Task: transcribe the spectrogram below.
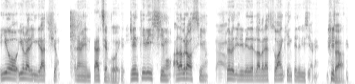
Io, io la ringrazio, veramente. Grazie a voi. Gentilissimo, alla prossima. Ciao. Spero di rivederla presto anche in televisione. Ciao.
